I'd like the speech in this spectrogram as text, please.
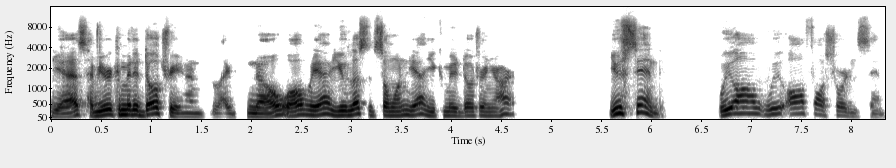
Yes. Have you ever committed adultery? And I'm like, no. Well, yeah, you listed someone. Yeah, you committed adultery in your heart. You sinned. We all we all fall short in sin.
